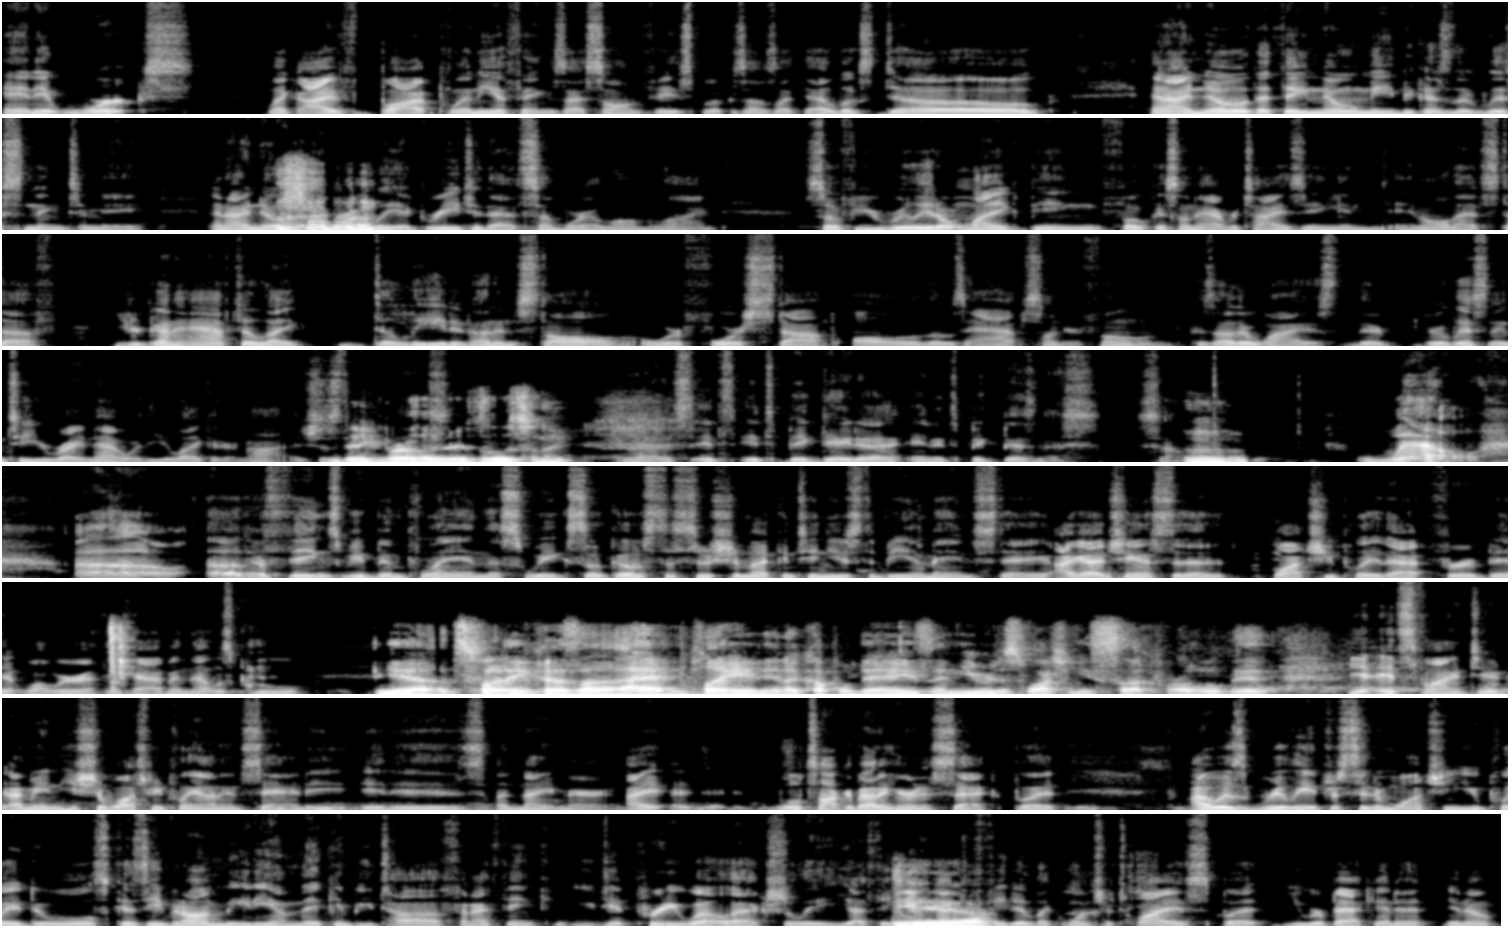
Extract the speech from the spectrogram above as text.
And it works. Like I've bought plenty of things I saw on Facebook because I was like, that looks dope. And I know that they know me because they're listening to me. And I know that I probably agree to that somewhere along the line. So if you really don't like being focused on advertising and, and all that stuff, you're gonna have to like delete and uninstall or force stop all of those apps on your phone because otherwise they're they're listening to you right now whether you like it or not. It's just Big Brother is listening. Yeah, it's it's it's big data and it's big business. So hmm well, oh, other things we've been playing this week. So Ghost of Tsushima continues to be a mainstay. I got a chance to watch you play that for a bit while we were at the cabin. That was cool. Yeah, it's funny because uh, I hadn't played in a couple days, and you were just watching me suck for a little bit. Yeah, it's fine, dude. I mean, you should watch me play on Insanity. It is a nightmare. I, I we'll talk about it here in a sec, but I was really interested in watching you play duels because even on medium they can be tough, and I think you did pretty well actually. I think you Yeah. got defeated like once or twice, but you were back in it, you know.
